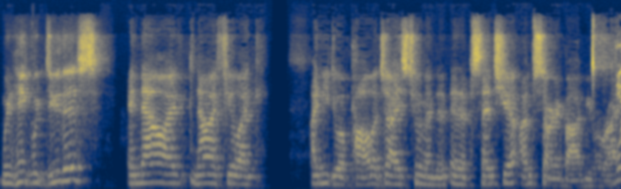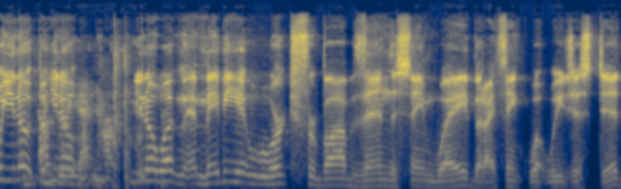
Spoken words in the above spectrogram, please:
when Hank would do this, and now I now I feel like I need to apologize to him in, in absentia. I'm sorry, Bob. You were right. Well, you know, I'm, but I'm you know, you know what? Maybe it worked for Bob then the same way, but I think what we just did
